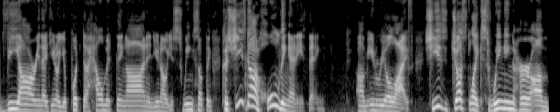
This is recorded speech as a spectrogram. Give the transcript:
VR in that you know you put the helmet thing on and you know you swing something because she's not holding anything um in real life. She's just like swinging her um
